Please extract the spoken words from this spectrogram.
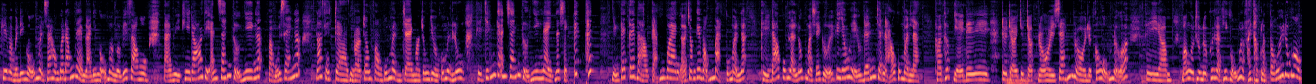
khi mà mình đi ngủ mình sẽ không có đóng rèm lại đi ngủ mọi người biết sao không? Tại vì khi đó thì ánh sáng tự nhiên á vào buổi sáng á nó sẽ tràn vào trong phòng của mình tràn vào trong giường của mình luôn. Thì chính cái ánh sáng tự nhiên này nó sẽ kích những cái tế bào cảm quan ở trong cái võng mạc của mình á thì đó cũng là lúc mà sẽ gửi cái dấu hiệu đến cho não của mình là thôi thức dậy đi trưa trời chưa trật rồi sáng rồi đừng có ngủ nữa thì um, mọi người thường được khuyên là khi ngủ là phải thật là tối đúng không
